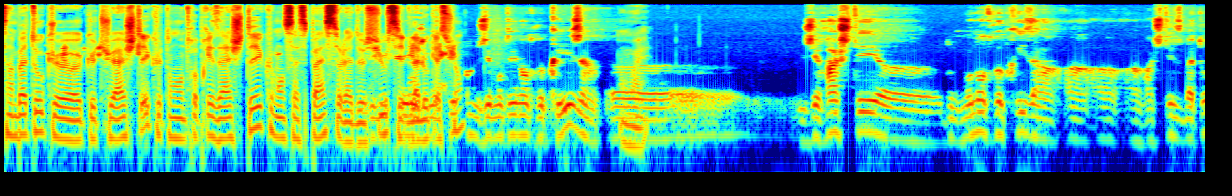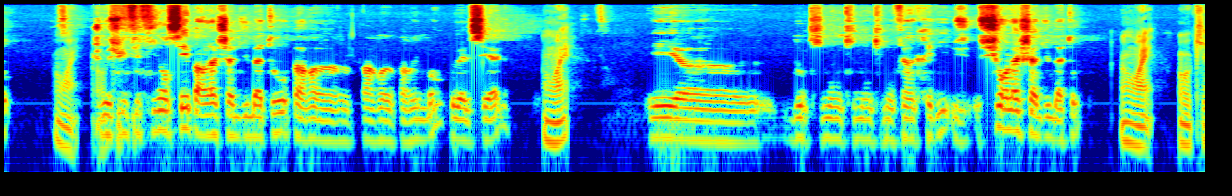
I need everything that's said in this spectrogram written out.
un, bateau que, que, tu as acheté, que ton entreprise a acheté Comment ça se passe là-dessus? C'est de la location? J'ai monté une entreprise. Euh, J'ai racheté, euh, donc mon entreprise a, a, a, racheté ce bateau. Ouais. Je me suis fait financer par l'achat du bateau par, euh, par, euh, par une banque, le LCL. Ouais. Et euh, donc ils m'ont qui m'ont fait un crédit sur l'achat du bateau. Ouais. Ok.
